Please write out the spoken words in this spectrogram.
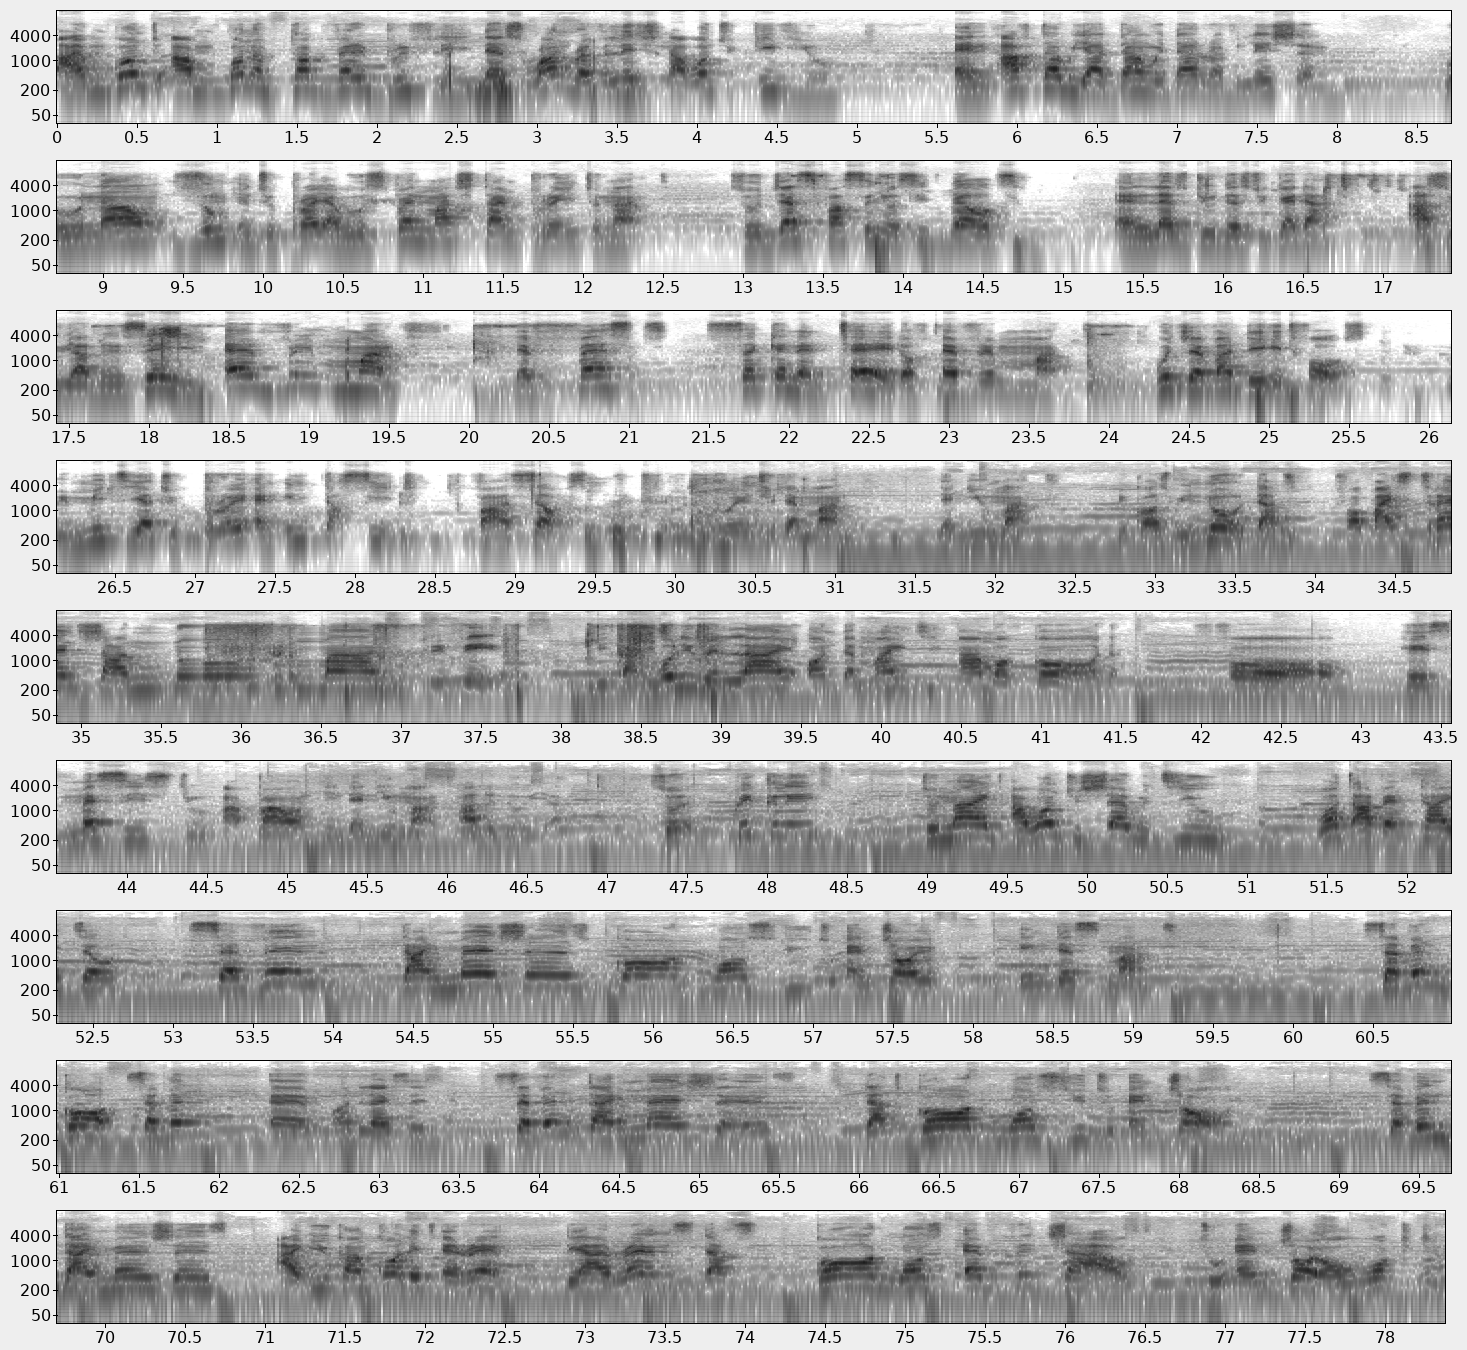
I'm going to I'm going to talk very briefly. There's one revelation I want to give you, and after we are done with that revelation, we will now zoom into prayer. We will spend much time praying tonight. So just fasten your seatbelts and let's do this together. As we have been saying, every month, the first, second, and third of every month, whichever day it falls, we meet here to pray and intercede for ourselves. And we pray into the month, the new month, because we know that for by strength shall no man prevail. We can only rely on the mighty arm of God for his mercies to abound in the new month. Hallelujah. So, quickly, tonight I want to share with you what I've entitled Seven Dimensions God Wants You to Enjoy in this month. Seven God, seven, um, what did I say? Seven dimensions that God wants you to enjoy. Seven dimensions. I, you can call it a realm. There are realms that God wants every child to enjoy or walk in.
